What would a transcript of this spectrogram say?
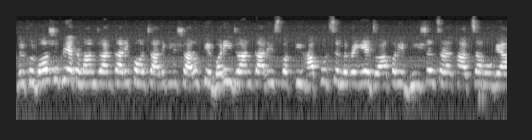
बिल्कुल बहुत शुक्रिया तमाम जानकारी पहुँचाने के लिए शाहरुख की। बड़ी जानकारी इस वक्त की हापुड़ से मिल रही है जहाँ पर ये भीषण सड़क हादसा हो गया।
